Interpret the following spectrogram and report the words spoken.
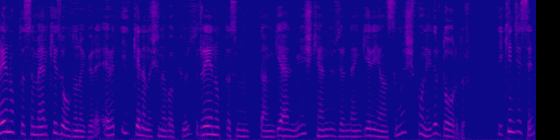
R noktası merkez olduğuna göre evet ilk gelen ışına bakıyoruz. R noktasından gelmiş, kendi üzerinden geri yansımış. Bu nedir? Doğrudur. İkincisi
